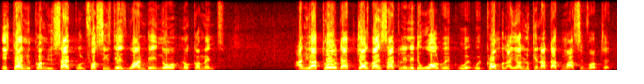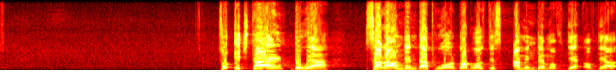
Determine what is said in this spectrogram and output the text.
each time you come, you cycle for six days, one day, no, no comment. And you are told that just by cycling in the world will, will, crumble, and you are looking at that massive object. So each time they were surrounding that wall, God was disarming them of their, of their,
